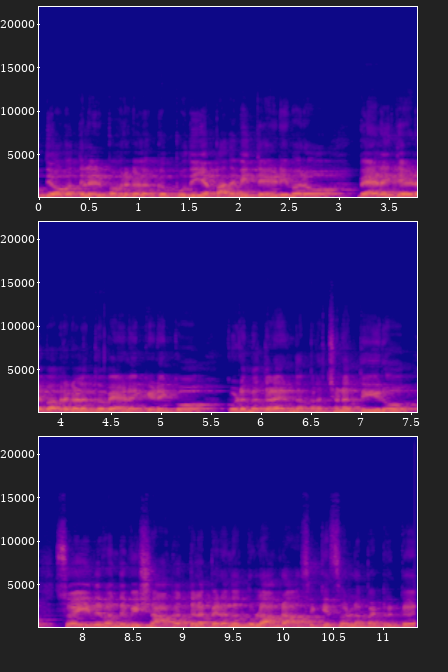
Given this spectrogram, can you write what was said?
உத்தியோகத்தில் இருப்பவர்களுக்கு புதிய பதவி தேடி வரும் வேலை தேடுபவர்களுக்கு வேலை கிடைக்கும் குடும்பத்தில் இருந்த பிரச்சனை தீரும் ஸோ இது வந்து விசாகத்தில் பிறந்த துலாம் ராசிக்கு சொல்லப்பட்டிருக்கு.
